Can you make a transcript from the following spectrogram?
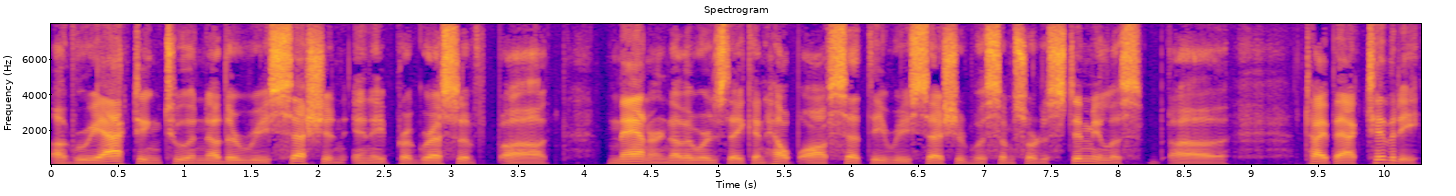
of reacting to another recession in a progressive uh, manner. In other words, they can help offset the recession with some sort of stimulus uh, type activity.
